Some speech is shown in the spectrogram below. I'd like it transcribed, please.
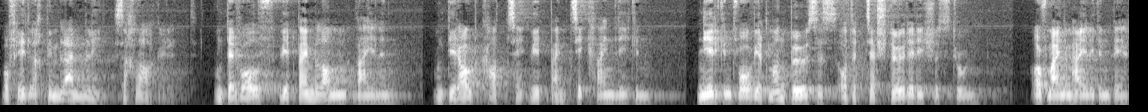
wo friedlich beim Lämmli sich lagert. Und der Wolf wird beim Lamm weilen und die Raubkatze wird beim Zicklein liegen Nirgendwo wird man Böses oder Zerstörerisches tun auf meinem heiligen Berg.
